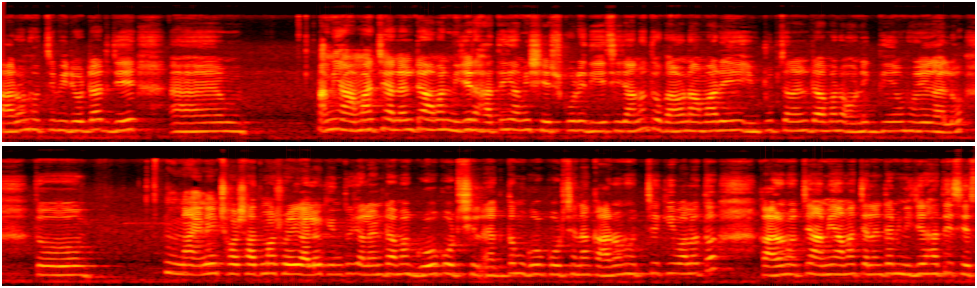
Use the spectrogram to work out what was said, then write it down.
কারণ হচ্ছে ভিডিওটার যে, আমি আমার চ্যানেলটা আমার নিজের হাতেই আমি শেষ করে দিয়েছি, জানো তো? কারণ আমার এই ইউটিউব চ্যানেলটা আমার অনেক দিন হয়ে গেল। তো নাইন ছ, সাত মাস হয়ে গেল, কিন্তু চ্যানেলটা আমার গ্রো করছিল, একদম গ্রো করছে না। কারণ হচ্ছে কি বলো তো কারণ হচ্ছে আমি, আমার চ্যানেলটা আমি নিজের হাতেই শেষ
